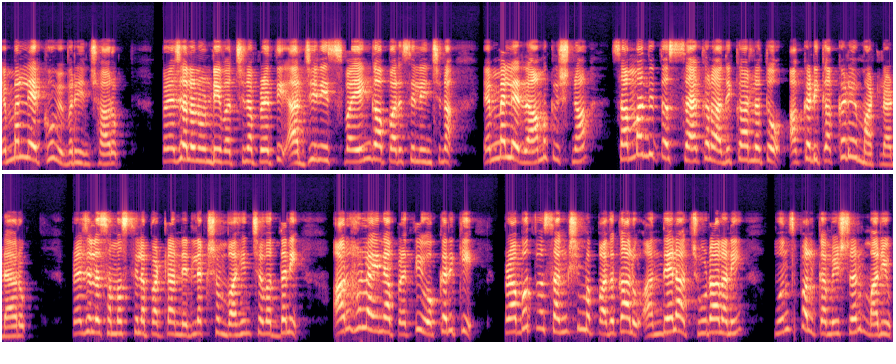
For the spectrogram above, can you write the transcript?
ఎమ్మెల్యేకు వివరించారు. ప్రజల నుండి వచ్చిన ప్రతి అర్జీని స్వయంగా పరిశీలించిన ఎమ్మెల్యే రామకృష్ణ సంబంధిత శాఖల అధికారులతో అక్కడికక్కడే మాట్లాడారు. ప్రజల సమస్యల పట్ల నిర్లక్ష్యం వహించవద్దని అర్హులైన ప్రతి ఒక్కరికి ప్రభుత్వ సంక్షేమ పథకాలు అందేలా చూడాలని మున్సిపల్ కమిషనర్ మరియు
